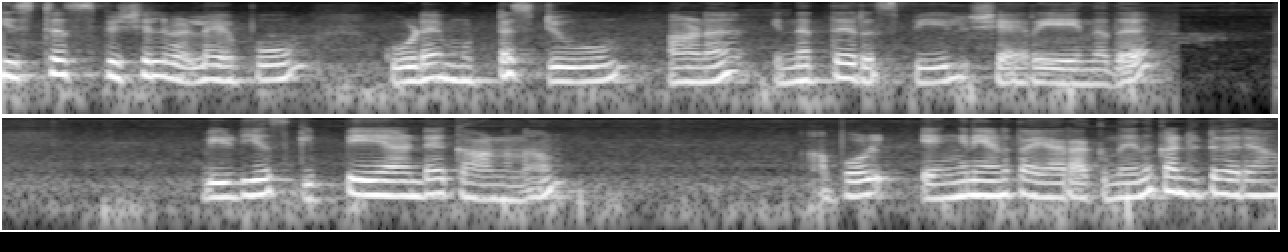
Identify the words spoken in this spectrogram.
ഈസ്റ്റർ സ്പെഷ്യൽ വെള്ളയപ്പവും കൂടെ മുട്ട സ്റ്റൂവും ആണ് ഇന്നത്തെ റെസിപ്പിയിൽ ഷെയർ ചെയ്യുന്നത്. വീഡിയോ സ്കിപ്പ് ചെയ്യാണ്ട് കാണണം. അപ്പോൾ എങ്ങനെയാണ് തയ്യാറാക്കുന്നതെന്ന് കണ്ടിട്ട് വരാം.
